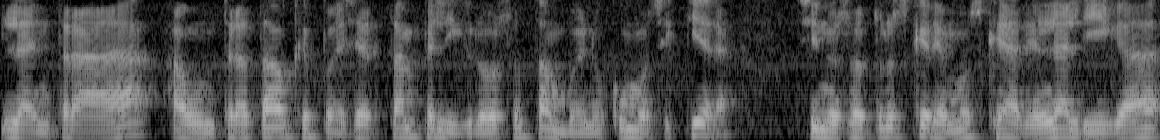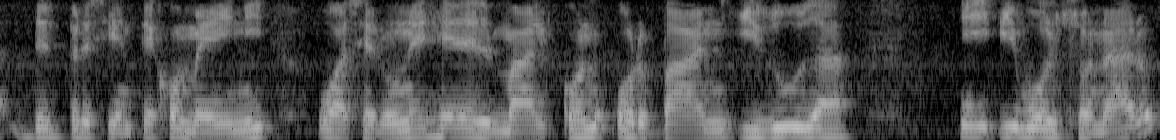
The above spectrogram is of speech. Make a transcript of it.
la entrada a un tratado que puede ser tan peligroso, tan bueno como se quiera si nosotros queremos quedar en la liga del presidente Khomeini o hacer un eje del mal con Orbán y Duda y, Bolsonaro,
